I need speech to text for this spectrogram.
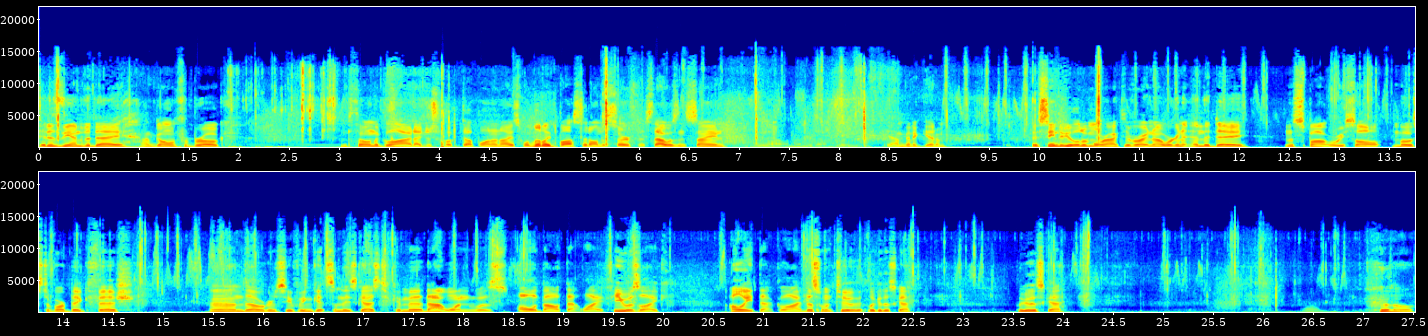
it is the end of the day. I'm going for broke. I'm throwing the glide. I just hooked up on a nice one. Literally busted on the surface. That was insane. Ooh, that one under that bait. Yeah, I'm gonna get them. They seem to be a little more active right now. We're gonna end the day in the spot where we saw most of our big fish. And uh, we're gonna see if we can get some of these guys to commit. That one was all about that life. He was like, I'll eat that glide. This one too. Look at this guy. Look at this guy. Um, Oh,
